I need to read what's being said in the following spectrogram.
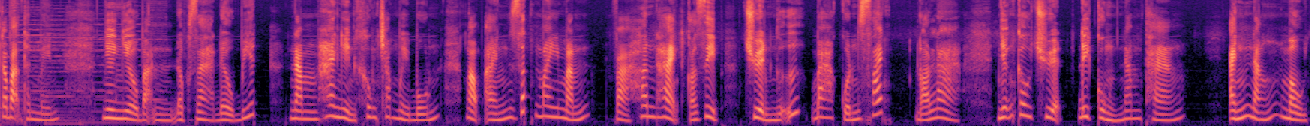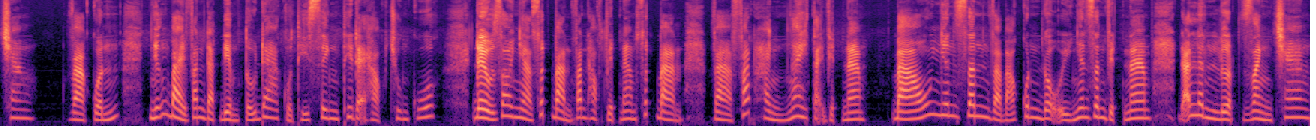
Các bạn thân mến, như nhiều bạn độc giả đều biết, năm 2014, Ngọc Ánh rất may mắn và hân hạnh có dịp chuyển ngữ ba cuốn sách đó là những câu chuyện đi cùng năm tháng, ánh nắng màu trăng và cuốn những bài văn đạt điểm tối đa của thí sinh thi Đại học Trung Quốc đều do nhà xuất bản Văn học Việt Nam xuất bản và phát hành ngay tại Việt Nam. Báo Nhân dân và báo Quân đội Nhân dân Việt Nam đã lần lượt dành trang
